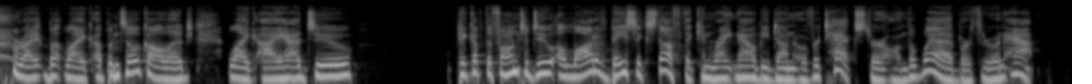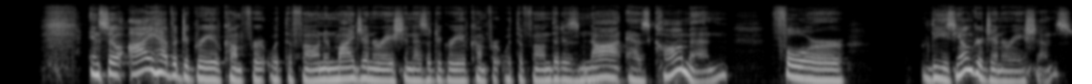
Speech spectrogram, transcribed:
right? But like up until college, like I had to pick up the phone to do a lot of basic stuff that can right now be done over text or on the web or through an app. And so I have a degree of comfort with the phone, and my generation has a degree of comfort with the phone that is not as common for these younger generations.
